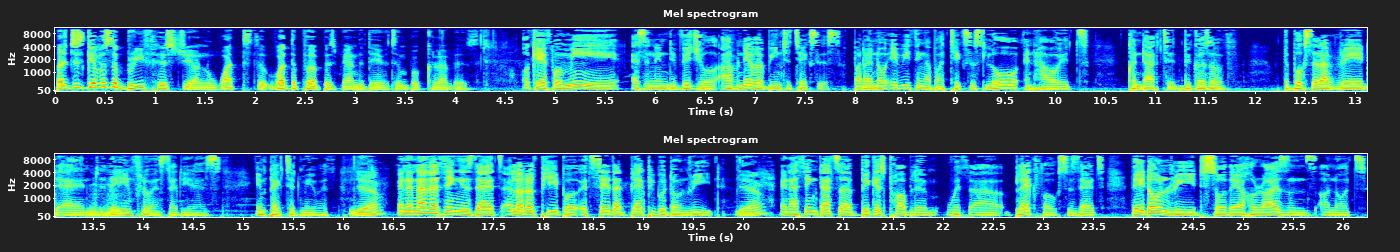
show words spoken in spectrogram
But just give us a brief history on what the what the purpose behind the Daveyton Book Club is. Okay, for me as an individual, I've never been to Texas, but I know everything about Texas law and how it's conducted because of the books that I've read and the influence that he has impacted me with. Yeah. And another thing is that a lot of people, it's said that black people don't read. Yeah. And I think that's a biggest problem with uh, black folks is that they don't read, so their horizons are not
